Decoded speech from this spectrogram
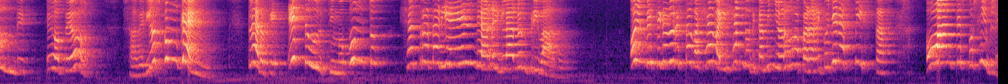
onde, e o peor, Sabe Dios con quen? Claro que este último punto xa trataría el de arreglalo en privado. O investigador estaba xa baixando de camiño a rúa para recoller as pistas o antes posible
